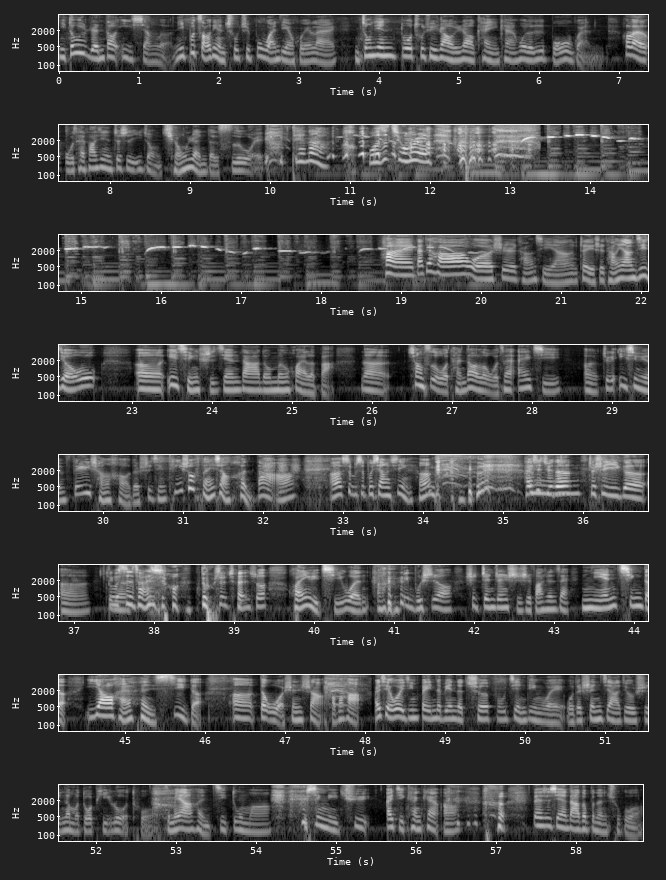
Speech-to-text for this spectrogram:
你都人到异乡了，你不早点出去，不晚点回来，你中间多出去绕一绕，看一看，或者是博物馆。后来我才发现，这是一种穷人的思维。天哪，我是穷人。嗨，大家好，我是唐启阳，这里是唐阳鸡酒屋。呃，疫情时间大家都闷坏了吧？那上次我谈到了我在埃及。呃，这个异性缘非常好的事情，听说反响很大啊啊！是不是不相信啊？还是觉得这是一个呃都市传说？都市传说，寰宇奇闻啊，并不是哦，是真真实实发生在年轻的腰还很细的呃的我身上，好不好？而且我已经被那边的车夫鉴定为我的身价就是那么多匹骆驼，怎么样？很嫉妒吗？不信你去。埃及看看啊，但是现在大家都不能出国，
